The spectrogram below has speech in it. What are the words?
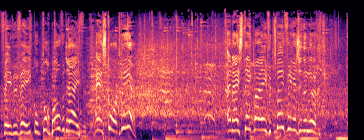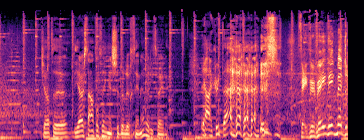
VVV komt toch bovendrijven en scoort weer. En hij steekt maar even twee vingers in de lucht. Je had eh, de juiste aantal vingers de lucht in hè, bij die tweede. Ja, goed hè. VVV wint met 3-1.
